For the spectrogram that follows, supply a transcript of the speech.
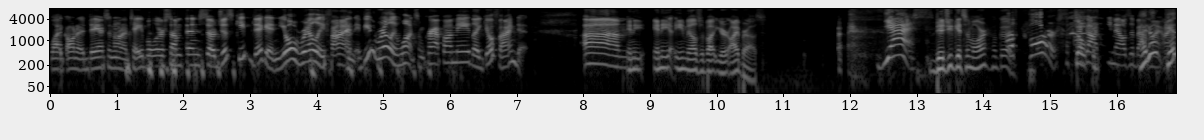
like on a dancing on a table or something. So just keep digging. You'll really find if you really want some crap on me, like you'll find it. Um Any any emails about your eyebrows? Yes, Did you get some more? Oh, good. of course. I got emails about I don't my get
